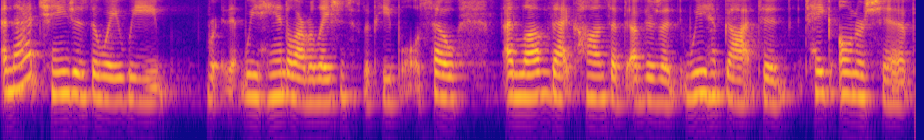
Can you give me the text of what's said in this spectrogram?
and that changes the way we we handle our relationships with people. So I love that concept of there's a we have got to take ownership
